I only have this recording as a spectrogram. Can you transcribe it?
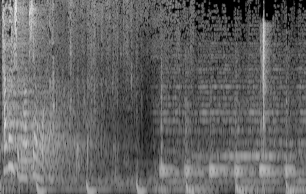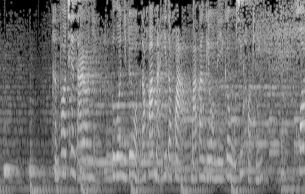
他为什么要骗我呢？很抱歉打扰你，如果你对我们的花满意的话，麻烦给我们一个五星好评。花，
